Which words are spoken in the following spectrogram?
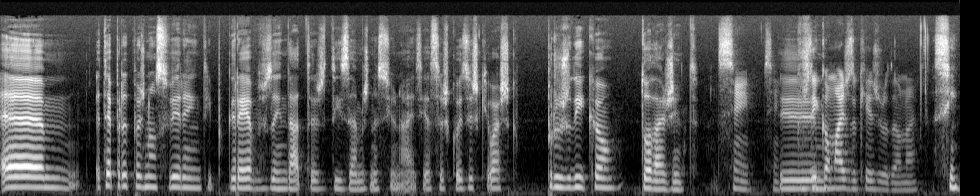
ahm, até para depois não se verem tipo, greves em datas de exames nacionais e essas coisas que eu acho que prejudicam toda a gente. Sim, sim. Eh, Prejudicam mais do que ajudam, não é? Sim,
